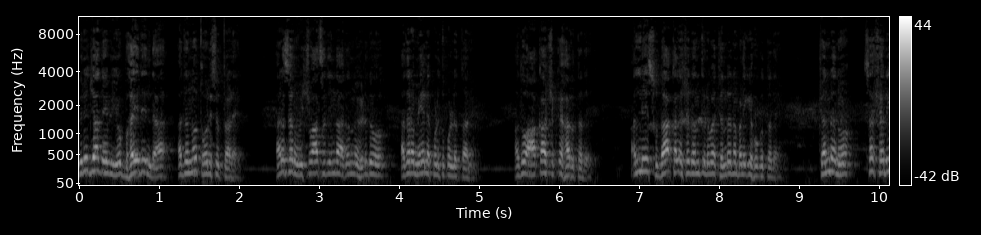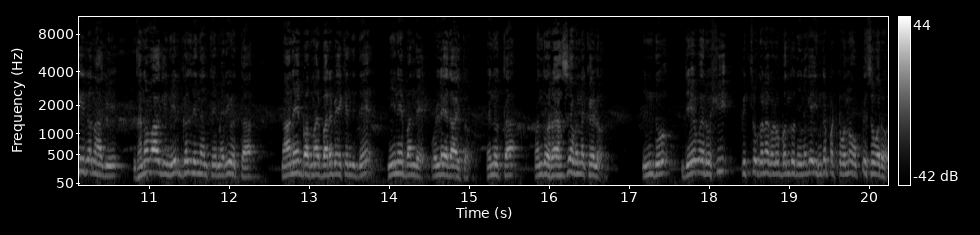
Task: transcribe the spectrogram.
ವಿರಜಾದೇವಿಯು ಭಯದಿಂದ ಅದನ್ನು ತೋರಿಸುತ್ತಾಳೆ. ಅರಸನು ವಿಶ್ವಾಸದಿಂದ ಅದನ್ನು ಹಿಡಿದು ಅದರ ಮೇಲೆ ಕುಳಿತುಕೊಳ್ಳುತ್ತಾನೆ ಅದು ಆಕಾಶಕ್ಕೆ ಹಾರುತ್ತದೆ. ಅಲ್ಲಿ ಸುಧಾಕಲಶದಂತಿರುವ ಚಂದ್ರನ ಬಳಿಗೆ ಹೋಗುತ್ತದೆ. ಚಂದ್ರನು ಸಶರೀರನಾಗಿ, ಘನವಾಗಿ, ನೀರ್ಗಲ್ಲಿನಂತೆ ಮೆರೆಯುತ್ತಾ, ನಾನೇ ಬರಬೇಕೆಂದಿದ್ದೆ, ನೀನೇ ಬಂದೆ, ಒಳ್ಳೆಯದಾಯಿತು ಎನ್ನುತ್ತಾ ಒಂದು ರಹಸ್ಯವನ್ನು ಕೇಳು. ಇಂದು ದೇವ ಋಷಿ ಪಿತೃಗಣಗಳು ಬಂದು ನಿನಗೆ ಇಂದ್ರಪಟ್ಟವನ್ನು ಒಪ್ಪಿಸುವರು.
